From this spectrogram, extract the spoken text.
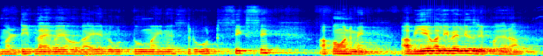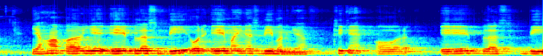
मल्टीप्लाई बाई होगा ये root two minus root six से अपॉन में। अब ये वाली वैल्यूज़ देखो ज़रा। यहाँ पर ये ए प्लस बी और ए माइनस बी बन गया। ठीक है? और ए प्लस बी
